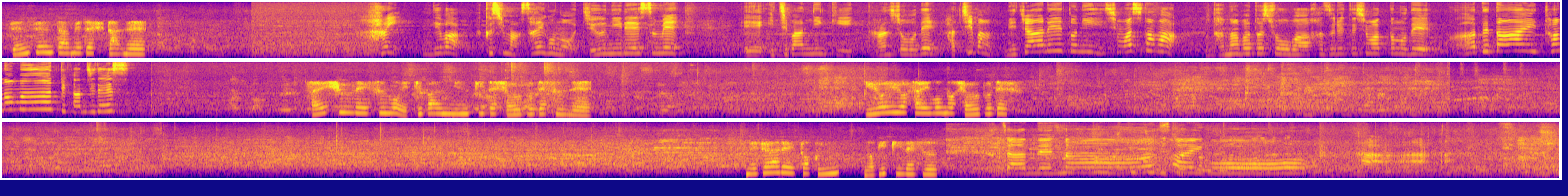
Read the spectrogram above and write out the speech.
全然ダメでしたね。はいでは福島最後の12レース目、えー、1番人気単勝で8番メジャーレートにしましたが七夕賞は外れてしまったので当てたい頼むって感じです最終レースも一番人気で勝負ですね。いよいよ最後の勝負です。メジャーレートくん、伸びきれず。残念な最後。はあ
